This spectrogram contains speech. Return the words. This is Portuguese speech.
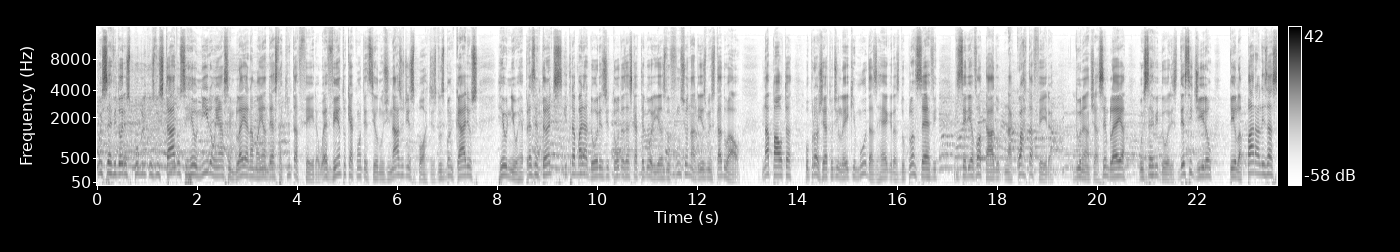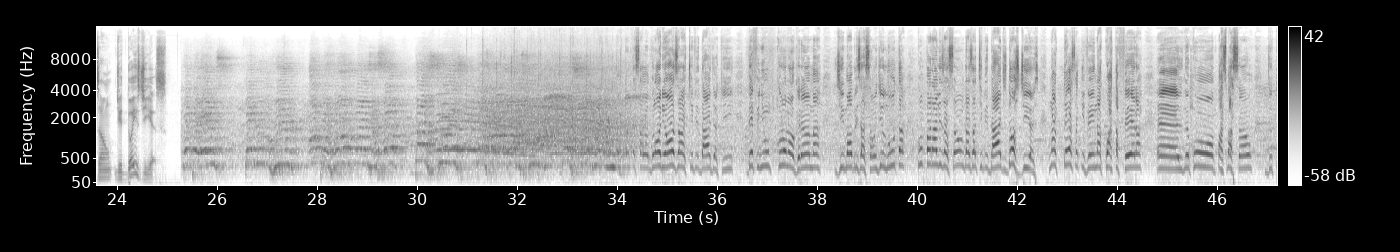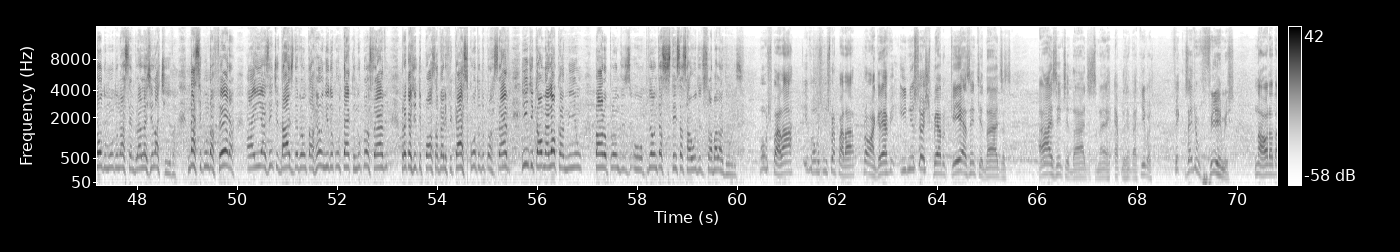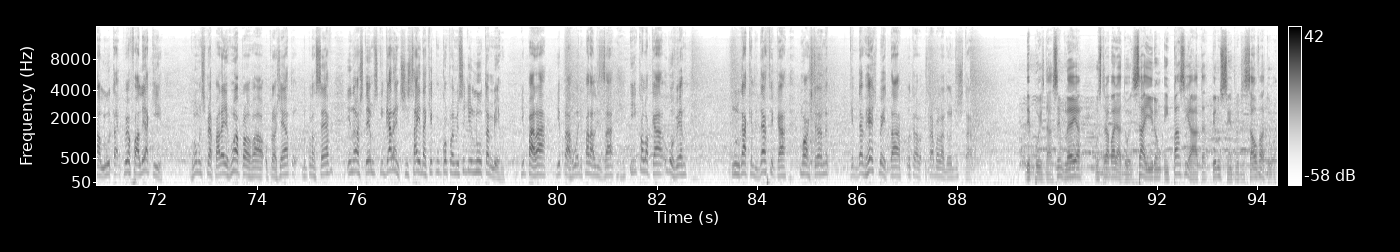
Os servidores públicos do Estado se reuniram em assembleia na manhã desta quinta-feira. O evento, que aconteceu no Ginásio de Esportes dos Bancários, reuniu representantes e trabalhadores de todas as categorias do funcionalismo estadual. Na pauta, o projeto de lei que muda as regras do Plan Serve, que seria votado na quarta-feira. Durante a assembleia, os servidores decidiram pela paralisação de dois dias. Gloriosa atividade aqui, definiu um cronograma de mobilização e de luta com paralisação das atividades dos dias. Na terça que vem, na quarta-feira, é, com participação de todo mundo na Assembleia Legislativa. Na segunda-feira, aí as entidades deverão estar reunidas com o técnico do Planserve para que a gente possa verificar as contas do Planserve e indicar o melhor caminho para o plano de, o plano de assistência à saúde dos trabalhadores vamos parar e vamos nos preparar para uma greve. E nisso eu espero que as entidades, as entidades né, representativas, fiquem, sejam firmes na hora da luta, como eu falei aqui. Vamos nos preparar, eles vão aprovar o projeto do Plan Serve e nós temos que garantir, sair daqui com um compromisso de luta mesmo, de parar, de ir para a rua, de paralisar e colocar o governo no lugar que ele deve ficar, mostrando que ele deve respeitar os trabalhadores do Estado. Depois da Assembleia, os trabalhadores saíram em passeata pelo centro de Salvador.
